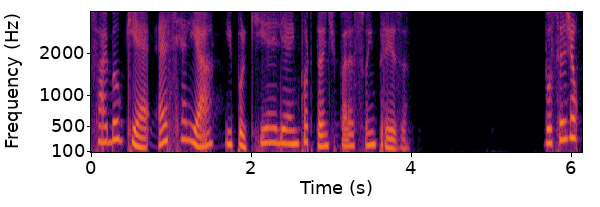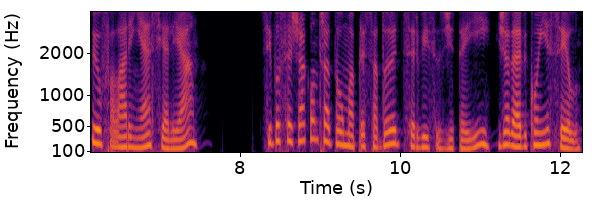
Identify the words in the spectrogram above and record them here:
Saiba o que é SLA e por que ele é importante para a sua empresa. Você já ouviu falar em SLA? Se você já contratou uma prestadora de serviços de TI, já deve conhecê-lo,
